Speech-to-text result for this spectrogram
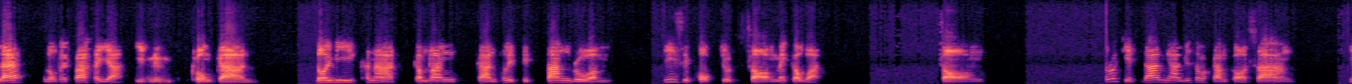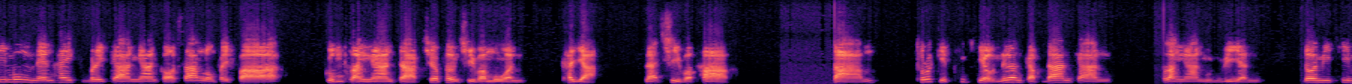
และโรงไฟฟ้าขยะอีกหนึ่งโครงการ โดยมีขนาดกำลังการผลิตติดตั้งรวม 26.2 เมกะวัตต์ 2. ธุรกิจด้านงานวิศวกรรมก่อสร้าง ที่มุ่งเน้นให้บริการงานก่อสร้างโรงไฟฟ้า กลุ่มพลังงานจากเชื้อเพลิงชีวมวล ขยะ และชีวภาพ 3. ธุรกิจที่เกี่ยวเนื่องกับด้านการพลังงานหมุนเวียน โดยมีทีม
